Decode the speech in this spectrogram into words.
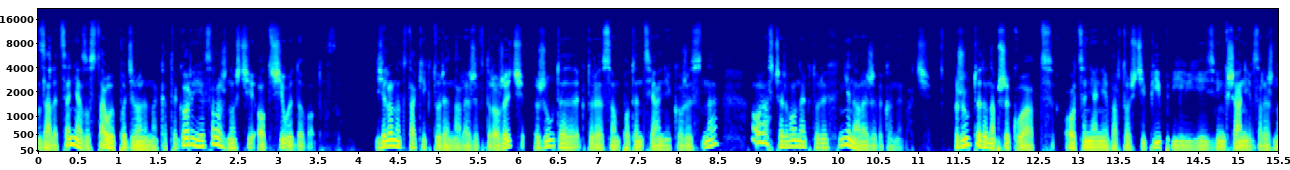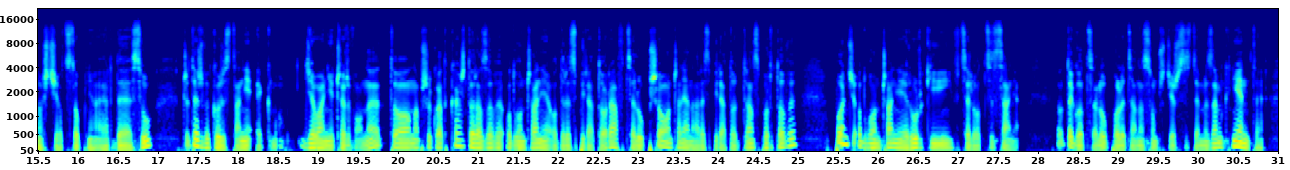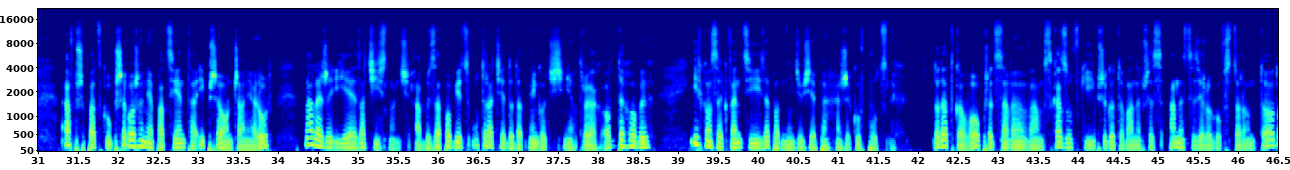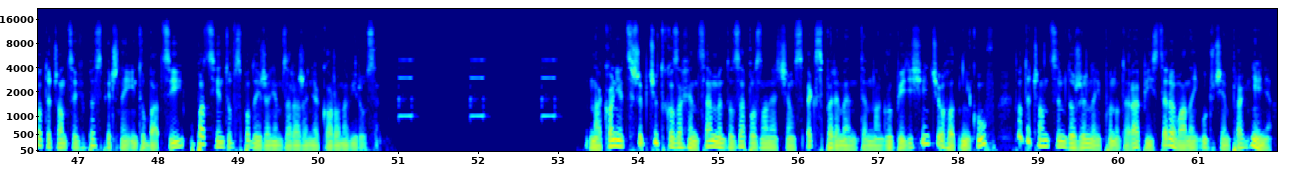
Zalecenia zostały podzielone na kategorie w zależności od siły dowodów. Zielone to takie, które należy wdrożyć, żółte, które są potencjalnie korzystne oraz czerwone, których nie należy wykonywać. Żółte to na przykład ocenianie wartości PIP i jej zwiększanie w zależności od stopnia RDS-u, czy też wykorzystanie ECMO. Działanie czerwone to na przykład każdorazowe odłączanie od respiratora w celu przełączania na respirator transportowy, bądź odłączanie rurki w celu odsysania. Do tego celu polecane są przecież systemy zamknięte, a w przypadku przewożenia pacjenta i przełączania rur należy je zacisnąć, aby zapobiec utracie dodatniego ciśnienia w drogach oddechowych i w konsekwencji zapadnięciu się pęcherzyków płucnych. Dodatkowo przedstawiam Wam wskazówki przygotowane przez anestezjologów z Toronto dotyczących bezpiecznej intubacji u pacjentów z podejrzeniem zarażenia koronawirusem. Na koniec szybciutko zachęcamy do zapoznania się z eksperymentem na grupie 10 ochotników dotyczącym dożylnej płynoterapii sterowanej uczuciem pragnienia.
